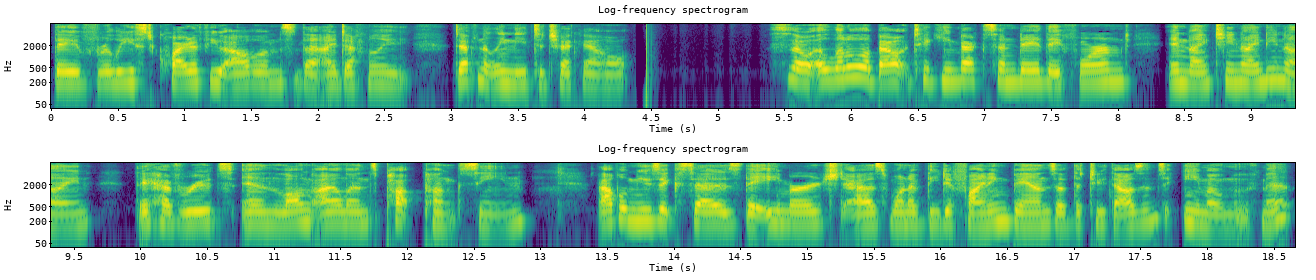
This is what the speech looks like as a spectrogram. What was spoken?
They've released quite a few albums that I definitely definitely need to check out. So a little about Taking Back Sunday. They formed in 1999. They have roots in Long Island's pop punk scene. Apple Music says they emerged as one of the defining bands of the 2000s emo movement.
